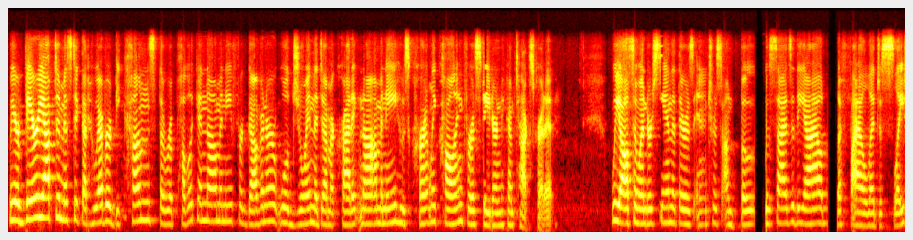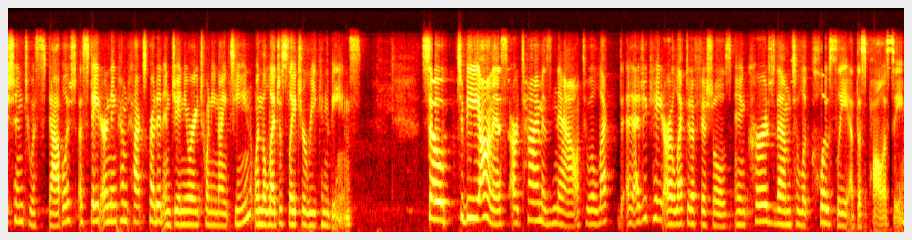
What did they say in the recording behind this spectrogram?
We are very optimistic that whoever becomes the Republican nominee for governor will join the Democratic nominee who's currently calling for a state earned income tax credit. We also understand that there is interest on both sides of the aisle to file legislation to establish a state earned income tax credit in January 2019 when the legislature reconvenes. So to be honest, our time is now to elect, educate our elected officials and encourage them to look closely at this policy.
